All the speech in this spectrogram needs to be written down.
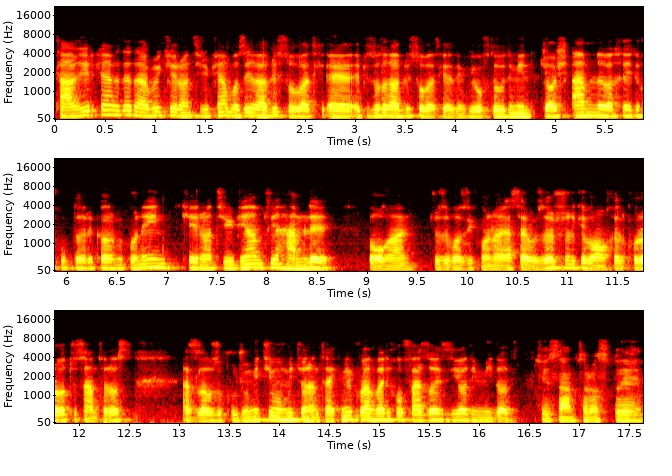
تغییر کرده. درباره کیران تریپی هم بازی قبلی صحبت اپیزود قبلی صحبت کردیم که گفته بودیم این جاش امنه و خیلی خوب داره کار می‌کنه. این کیران تریپی هم توی حمله واقعا جزء بازیکن‌های اثرگذارشونه که با آنخل کورا تو سمت راست از لحاظ هجومی تیمو می‌تونن تکمیل کنن ولی خب فضای زیادی می‌داد توی سمت راست به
